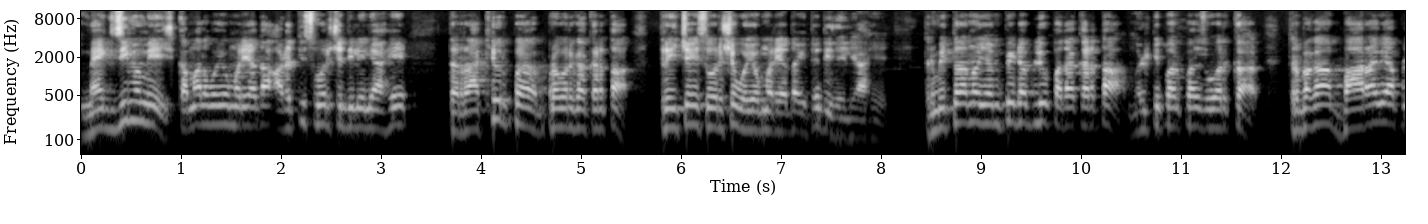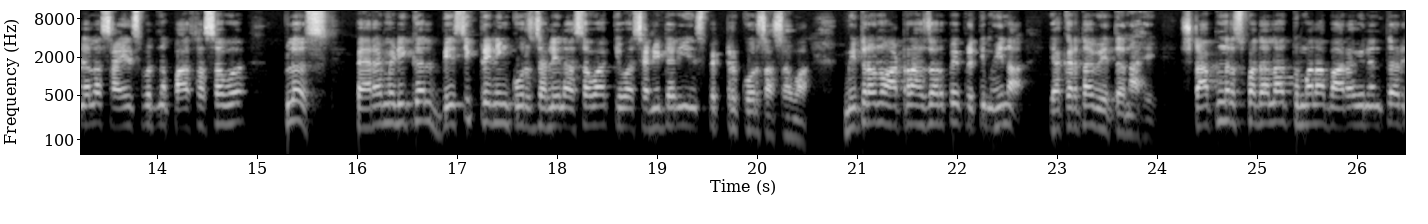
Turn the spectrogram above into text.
मॅक्झिमम एज कमाल वयोमर्यादा अडतीस वर्ष दिलेली आहे तर राखीव प्रवर्गाकरता त्रेचाळीस वर्ष वयोमर्यादा इथे दिलेली आहे. तर मित्रांनो एमपीडब्ल्यू पदाकरता मल्टीपर्पज वर्कर तर बघा बारावी आपल्याला सायन्स मधनं पास असावं plus paramedical basic training course झालेला असावा किंवा सॅनिटरी इन्स्पेक्टर कोर्स असावा. मित्रांनो अठरा हजार रुपये प्रति महिना याकरता वेतन आहे. स्टाफ नर्स पदाला तुम्हाला बारावी नंतर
